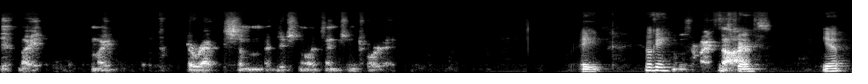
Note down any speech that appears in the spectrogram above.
it might, might direct some additional attention toward it. Right. Okay. Those are my That's fair. thoughts. Yep.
